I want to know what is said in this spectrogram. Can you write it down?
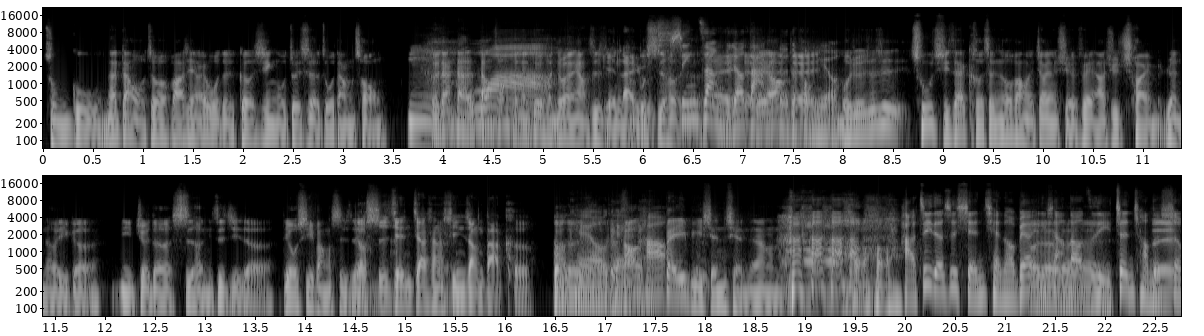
存股，那但我最后发现，哎，我的个性我最适合做当冲。嗯，对，但但当中可能对很多人来讲是原来不适合的，心脏比较大颗的朋友。我觉得就是初期在可承受范围交点学费，然后去 try 任何一个你觉得适合你自己的游戏方式，有时间加上心脏大颗。OK OK，然后备一笔闲钱这样子。好，记得是闲钱哦，不要影响到自己正常的生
